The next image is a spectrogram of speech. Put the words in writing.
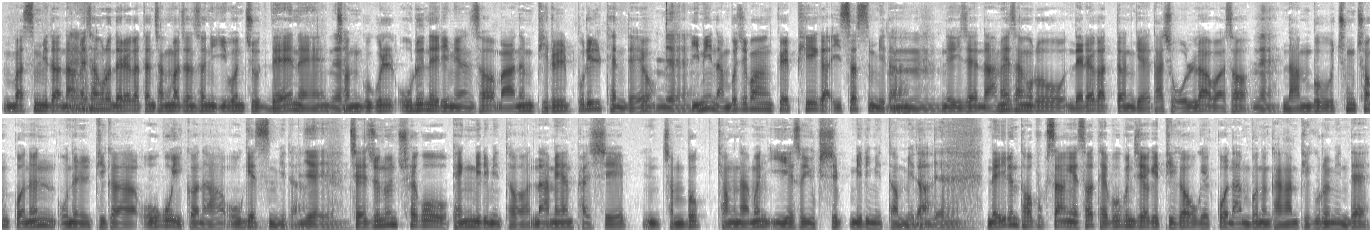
맞습니다. 남해상으로 내려갔던 장마 전선이 이번 주 내내 네. 전국을 오르내리면서 많은 비를 뿌릴 텐데요. 네. 이미 남부지방은 꽤 피해가 있었습니다. 음. 근데 이제 남해상으로 내려갔던 게 다시 올라와서 네. 남부 충청권은 오늘 비가 오고 있거나 오겠습니다. 예, 예. 제주는 최고 100mm, 남해안 80, 전북, 경남은 2에서 60mm입니다. 네, 네. 내일은 더 북상해서 대부분 지역에 비가 오겠고 남부는 강한 비구름인데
